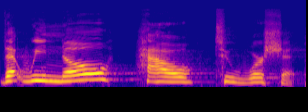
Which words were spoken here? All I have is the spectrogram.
that we know how to worship.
